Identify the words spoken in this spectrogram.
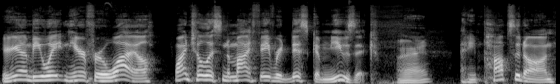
you're gonna be waiting here for a while. Why don't you listen to my favorite disc of music?" All right. And he pops it on.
